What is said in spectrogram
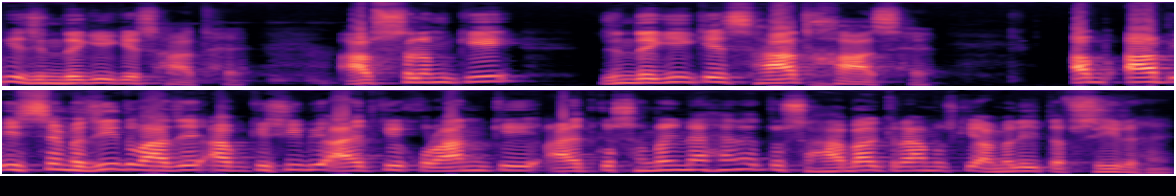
की ज़िंदगी के साथ है। आप की ज़िंदगी के साथ ख़ास है। अब आप इससे मज़ीद वाज आप किसी भी आयत की कुरान की आयत को समझना है ना तो सहाबा कराम उसकी अमली तफसीर हैं।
